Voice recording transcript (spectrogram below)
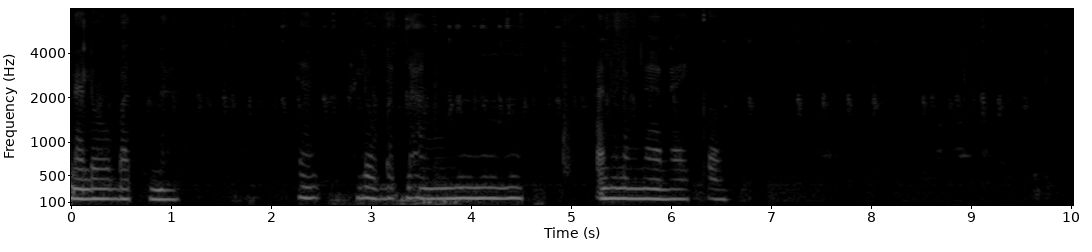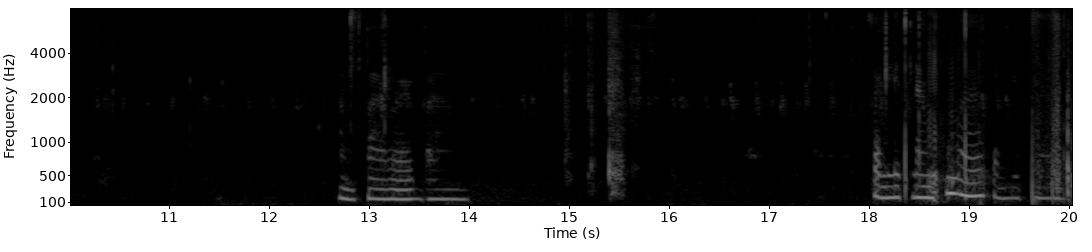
Nalobat na. Yan. Nalobat na ang ano ng nanay ko. Ang power bank. Saglit lang po ah. Saglit lang.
